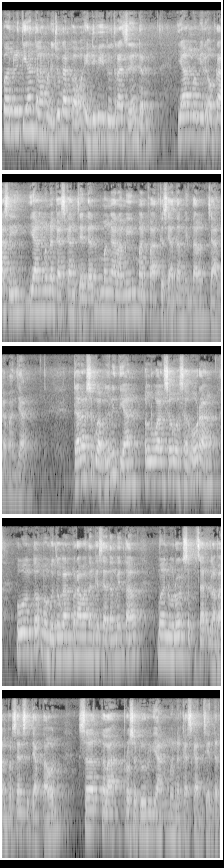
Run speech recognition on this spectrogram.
Penelitian telah menunjukkan bahwa individu transgender yang memilih operasi yang menegaskan gender mengalami manfaat kesehatan mental jangka panjang. Dalam sebuah penelitian, peluang seseorang untuk membutuhkan perawatan kesehatan mental menurun sebesar 8% setiap tahun setelah prosedur yang menegaskan gender.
